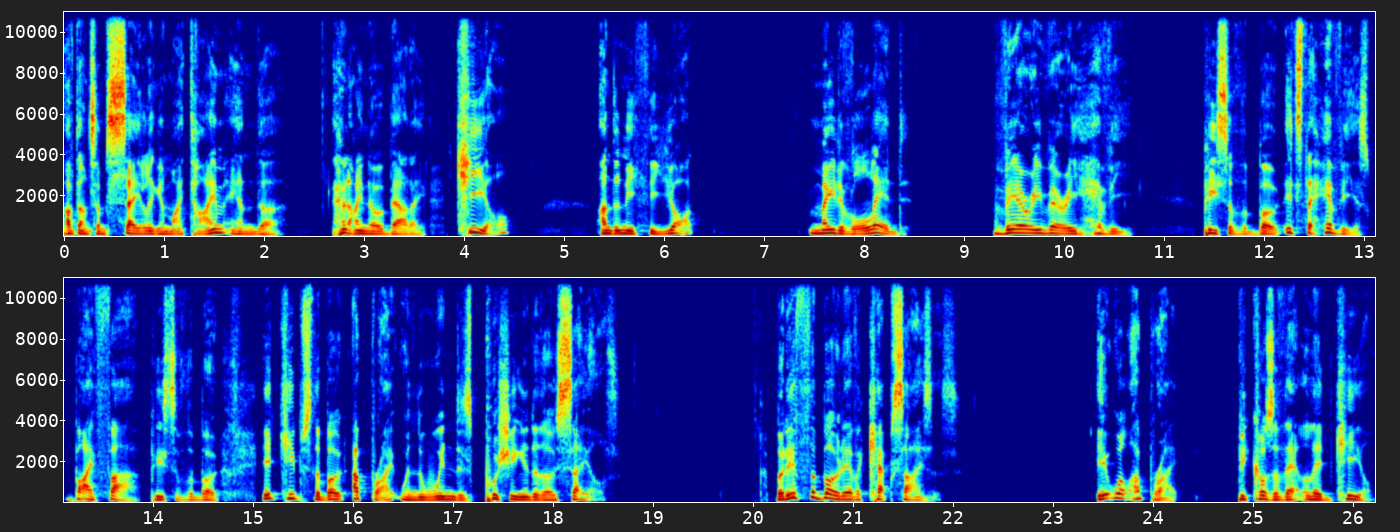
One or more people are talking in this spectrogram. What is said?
I've done some sailing in my time, and uh, and I know about a keel underneath the yacht made of lead, very very heavy, piece of the boat. It's the heaviest by far piece of the boat. It keeps the boat upright when the wind is pushing into those sails. But if the boat ever capsizes, it will upright because of that lead keel.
